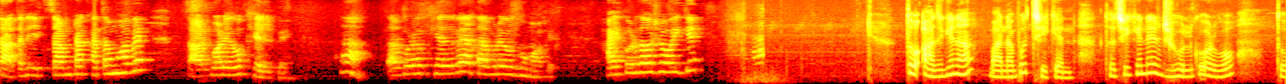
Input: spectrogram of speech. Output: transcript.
তাড়াতাড়ি এক্সামটা খতম হবে, তারপরে ও খেলবে। হ্যাঁ তারপরে ও খেলবে আর তারপরে ও ঘুমাবে। হাই করে দাও সবাইকে। তো আজকে না বানাবো চিকেন তো চিকেনের ঝোল করব। তো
